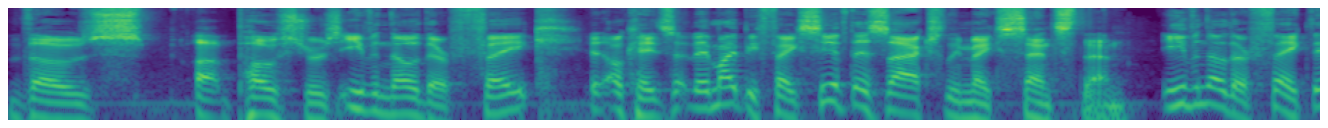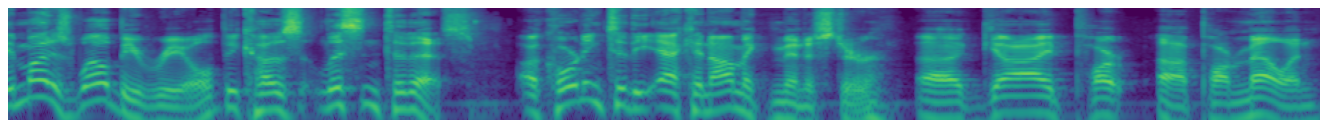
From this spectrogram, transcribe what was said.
those uh, posters, even though they're fake, okay, so they might be fake. See if this actually makes sense then. Even though they're fake, they might as well be real because listen to this. According to the economic minister, uh, Guy Par- uh, Parmelin,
